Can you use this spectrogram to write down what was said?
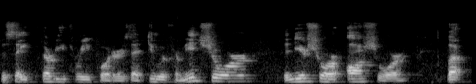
to say 33 footers that do it from inshore, the nearshore, offshore, but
